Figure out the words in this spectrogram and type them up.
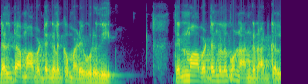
டெல்டா மாவட்டங்களுக்கு மழை உறுதி. தென் மாவட்டங்களுக்கும் நான்கு நாட்கள்.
